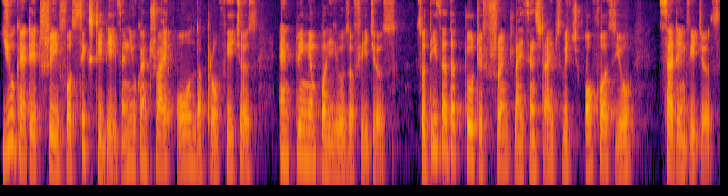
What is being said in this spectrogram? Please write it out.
you get it free for 60 days and you can try all the pro features and premium per user features. So these are the two different license types which offers you certain features.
